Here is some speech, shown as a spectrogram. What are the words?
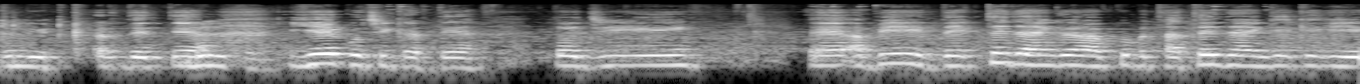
डिलीट कर देते हैं। ये कुछ ही करते हैं। तो जी अभी देखते जाएँगे और आपको बताते जाएँगे कि ये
